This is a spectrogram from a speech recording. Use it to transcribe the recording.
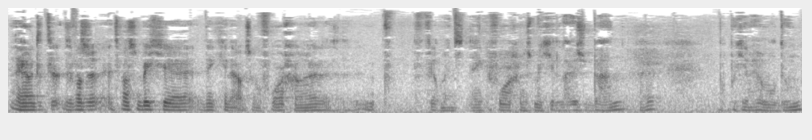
nou, want het, het, was, het was een beetje, denk je nou, zo'n voorganger. Veel mensen denken voorganger is een beetje luizenbaan. Hè? Wat moet je nou helemaal doen?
